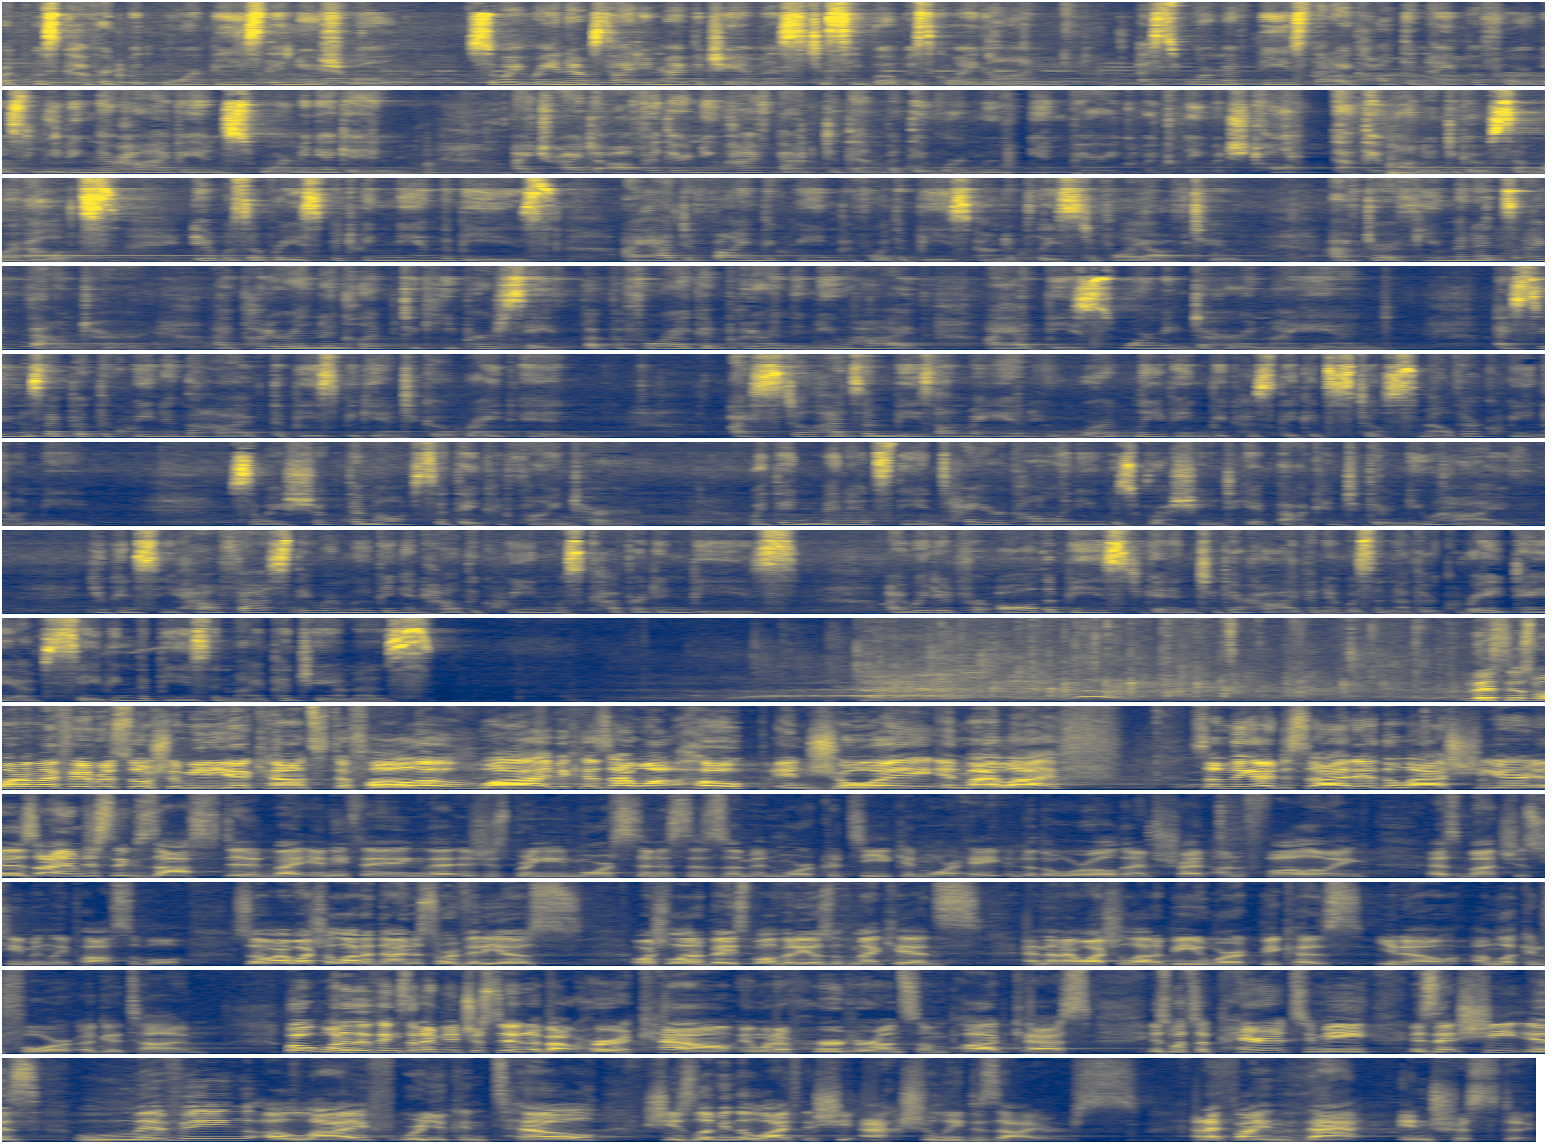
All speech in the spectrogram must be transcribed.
truck was covered with more bees than usual, so I ran outside in my pajamas to see what was going on. A swarm of bees that I caught the night before was leaving their hive and swarming again. I tried to offer their new hive back to them, but they weren't moving in very quickly, which told me that they wanted to go somewhere else. It was a race between me and the bees. I had to find the queen before the bees found a place to fly off to. After a few minutes, I found her. I put her in a clip to keep her safe, but before I could put her in the new hive, I had bees swarming to her in my hand. As soon as I put the queen in the hive, the bees began to go right in. I still had some bees on my hand who weren't leaving because they could still smell their queen on me. So I shook them off so they could find her. Within minutes, the entire colony was rushing to get back into their new hive. You can see how fast they were moving and how the queen was covered in bees. I waited for all the bees to get into their hive, and it was another great day of saving the bees in my pajamas. This is one of my favorite social media accounts to follow. Why? Because I want hope and joy in my life. Something I decided the last year is I am just exhausted by anything that is just bringing more cynicism and more critique and more hate into the world, and I've tried unfollowing as much as humanly possible. So I watch a lot of dinosaur videos, I watch a lot of baseball videos with my kids, and then I watch a lot of bee work because, you know, I'm looking for a good time. But one of the things that I'm interested in about her account and when I've heard her on some podcasts is what's apparent to me is that she is living a life where you can tell she's living the life that she actually desires. And I find that interesting.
